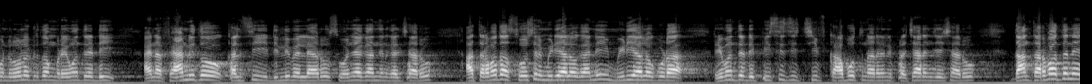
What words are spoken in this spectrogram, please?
కొన్ని రోజుల క్రితం రేవంత్ రెడ్డి ఆయన ఫ్యామిలీతో కలిసి ఢిల్లీ వెళ్ళారు సోనియా గాంధీని కలిశారు. ఆ తర్వాత సోషల్ మీడియాలో కానీ మీడియాలో కూడా రేవంత్ రెడ్డి పిసిసి చీఫ్ కాబోతున్నారని ప్రచారం చేశారు. దాని తర్వాతనే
